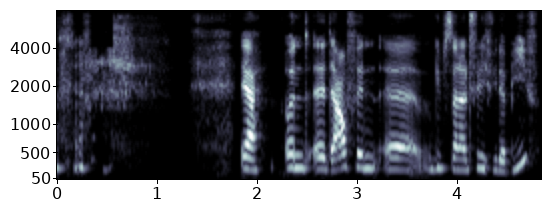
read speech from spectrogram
ja, und äh, daraufhin äh, gibt es dann natürlich wieder Beef.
